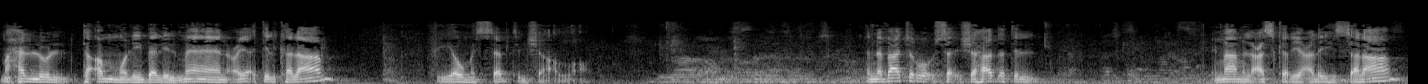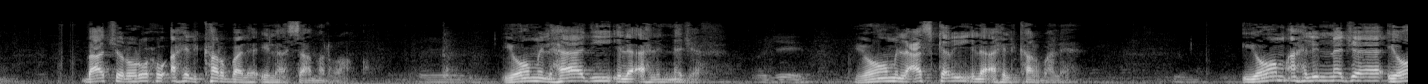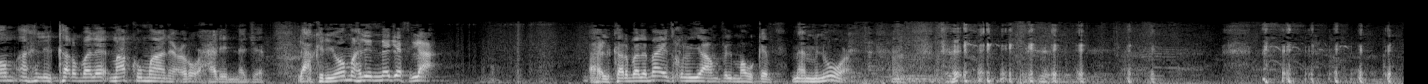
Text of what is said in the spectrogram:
محل التأمل. بل المانع ويأتي الكلام في يوم السبت إن شاء الله. أن باكر شهادة الإمام العسكري عليه السلام باكر روحوا أهل كربلاء إلى سامراء. يوم الهادي إلى أهل النجف. يوم العسكري إلى أهل كربلاء. يوم أهل النجف يوم أهل كربلاء ماكو مانع روح للنجف لكن يوم أهل النجف لا. أهل كربلاء ما يدخلوا إياهم في الموكب ممنوع.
